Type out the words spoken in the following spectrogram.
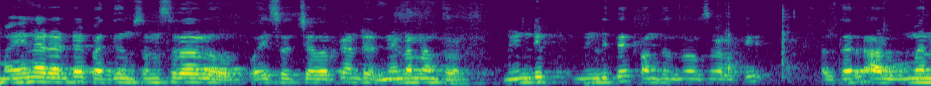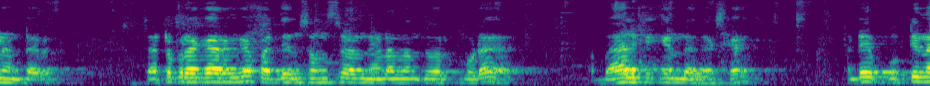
మైనర్ అంటే పద్దెనిమిది సంవత్సరాలు వయసు వచ్చే వరకు అంటే నిండనంత వరకు. నిండి నిండితే పంతొమ్మిది సంవత్సరాలకి వెళ్తారు. వాళ్ళు ఉమెన్ అంటారు. చట్ట ప్రకారంగా పద్దెనిమిది సంవత్సరాలు నిండనంత వరకు కూడా బాలిక కింద లెక్క. అంటే పుట్టిన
